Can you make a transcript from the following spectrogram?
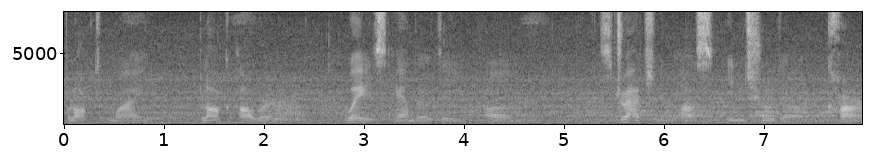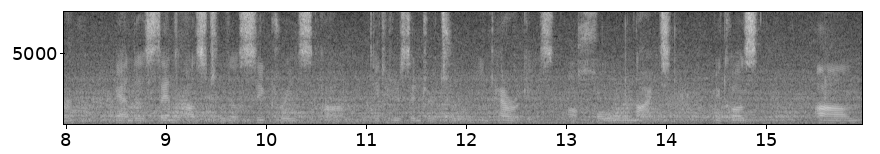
blocked my block our ways and they um, stretched us into the car and sent us to the secret um, detention center to interrogate a whole night because um,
